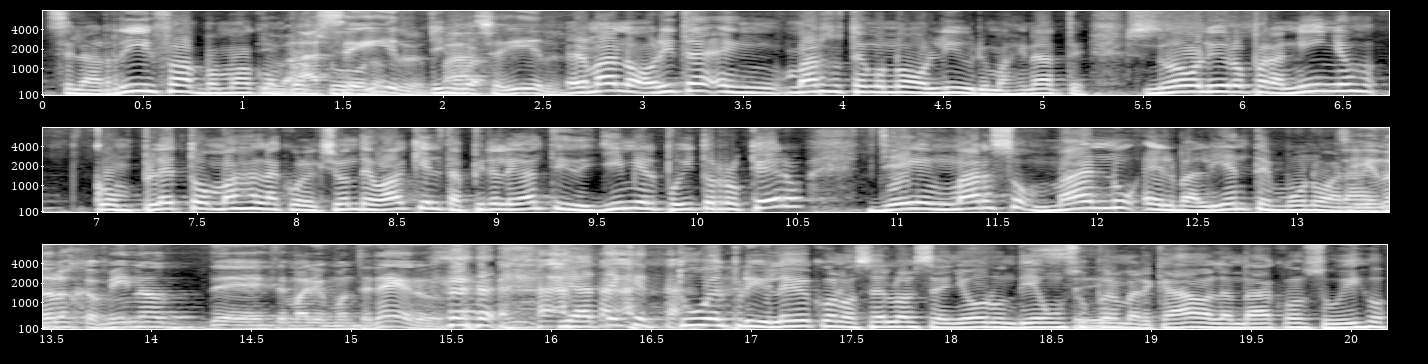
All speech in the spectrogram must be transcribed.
se la rifa, vamos a Y comprar va a su obra". seguir, Y va a seguir. Hermano, ahorita en marzo tengo un nuevo libro, imagínate. Nuevo libro para niños, completo más a la colección de Baki, el tapir elegante y de Jimmy, el pollito rockero. Llega en marzo Manu, el valiente mono araña. Siguiendo los caminos de este Mario Montenegro. Fíjate que tuve el privilegio de conocerlo al señor un día en un Sí. supermercado, él andaba con su hijo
